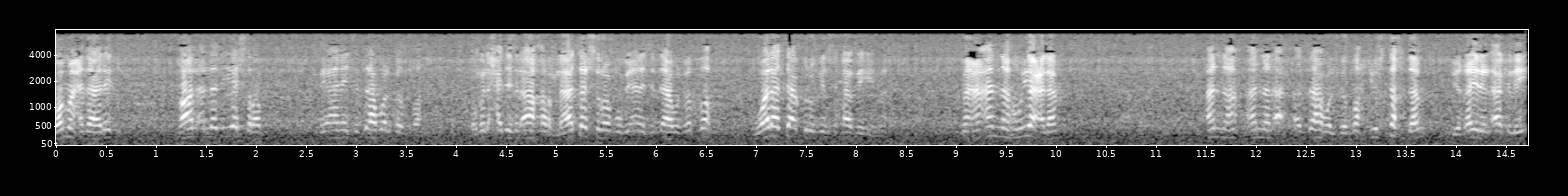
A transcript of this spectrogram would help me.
ومع ذلك قال الذي يشرب في آنية الذهب والفضة وفي الحديث الآخر لا تشربوا آنية الذهب والفضة ولا تأكلوا في صحافهما. مع أنه يعلم أن أن الذهب والفضة يستخدم في غير الأكل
